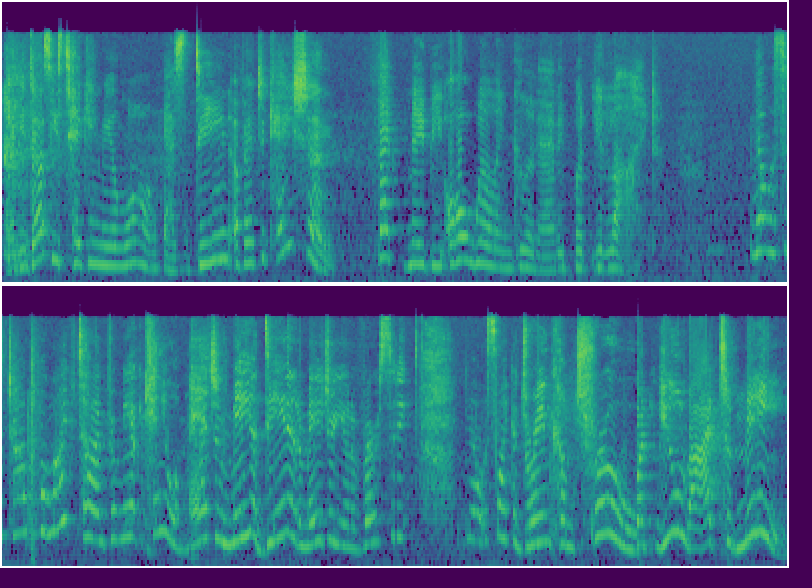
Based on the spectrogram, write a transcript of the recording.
and if he does, he's taking me along as Dean of Education. That may be all well and good, Addy, but you lied. Now, it's the job of a lifetime for me. I mean, can you imagine me, a dean at a major university? No, it's like a dream come true. But But you lied to me.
